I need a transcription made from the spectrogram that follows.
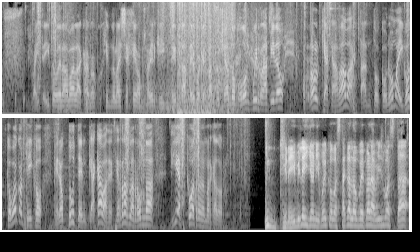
Uf, el baiteito de la bala acaba cogiendo la SG. Vamos a ver qué intenta hacer porque están pusheando todos muy rápido. Roll que acababa tanto con Oh My God como con Nico. Pero Tutem que acaba de cerrar la ronda. 10-4 en el marcador. Increíble Johnny Boy, como está AWP ahora mismo, está...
